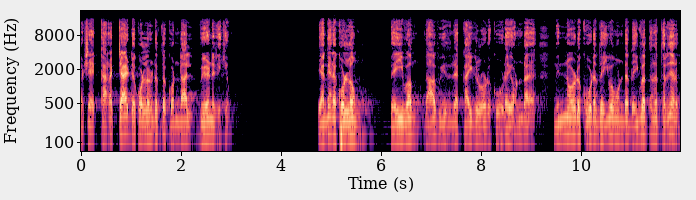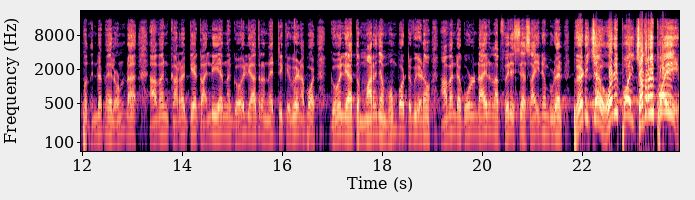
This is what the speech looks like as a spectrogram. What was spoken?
പക്ഷേ കറക്റ്റായിട്ട് കൊള്ളെടുത്ത് കൊണ്ടാൽ വീണിരിക്കും. എങ്ങനെ കൊള്ളും? ദൈവം ദാവീദിന്റെ കൈകളോട് കൂടെയുണ്ട്. നിന്നോട് കൂടെ ദൈവമുണ്ട്. ദൈവത്തിന്റെ തിരഞ്ഞെടുപ്പ് നിന്റെ മേലുണ്ട്. അവൻ കറക്കിയ കല്ലിയെന്ന് ഗോലിയാത്ര നെറ്റിക്ക് വീണപ്പോൾ ഗോലിയാത്ത് മറിഞ്ഞ് മുമ്പോട്ട് വീണു. അവന്റെ കൂടെ ഉണ്ടായിരുന്ന ഫിരിസ്യ സൈന്യം മുഴുവൻ പേടിച്ച് ഓടിപ്പോയി ചതറിപ്പോയി.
